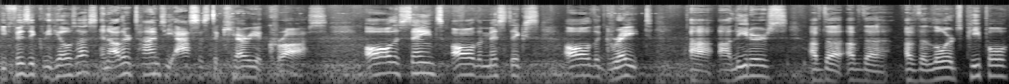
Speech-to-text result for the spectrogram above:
He physically heals us, and other times He asks us to carry a cross. All the saints, all the mystics, all the great uh, uh, leaders of the of the of the Lord's people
